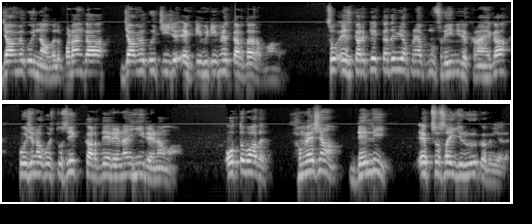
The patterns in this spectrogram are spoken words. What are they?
ਜਾਂ ਮੈਂ ਕੋਈ ਨਾਵਲ ਪੜਾਂਗਾ ਜਾਂ ਮੈਂ ਕੋਈ ਚੀਜ਼ ਐਕਟੀਵਿਟੀ ਮੈਂ ਕਰਦਾ ਰਵਾਂਗਾ। ਸੋ ਇਸ ਕਰਕੇ ਕਦੇ ਵੀ ਆਪਣੇ ਆਪ ਨੂੰ ਫ੍ਰੀ ਨਹੀਂ ਰੱਖਣਾ ਹੈਗਾ। ਕੁਝ ਨਾ ਕੁਝ ਤੁਸੀਂ ਕਰਦੇ ਰਹਿਣਾ ਹੀ ਰਹਿਣਾ ਵਾ। ਉਸ ਤੋਂ ਬਾਅਦ ਹਮੇਸ਼ਾ ਡੇਲੀ ਐਕਸਰਸਾਈਜ਼ ਜ਼ਰੂਰ ਕਰੋ ਯਾਰ।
